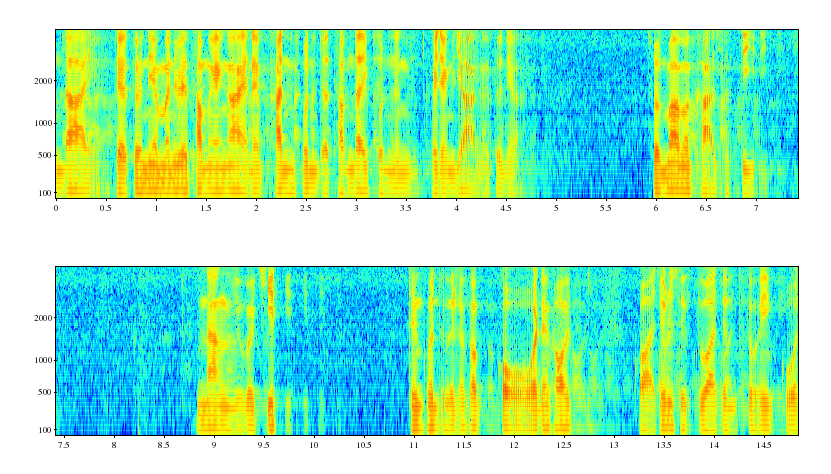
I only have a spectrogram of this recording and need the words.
ำได้ แต่ตัวเนี้ยมันไม่ได้ทำง่ายๆในพันคนจะทำได้คนหนึ่งก็ยังยากในตัวเนี้ย ส่วนมากมันขาดสติ นั่งอยู่ก็คิด ถึงคนอื่นแล้วก็โกรธให้เขา กว่าจะรู้สึกตัวจนตัวเองโกรธ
